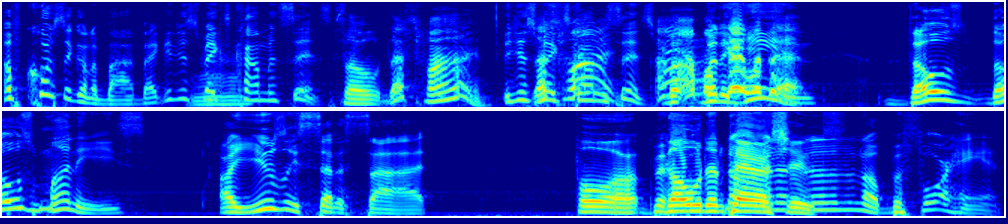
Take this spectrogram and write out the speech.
of course they're going to buy it back. It just makes mm-hmm. common sense. So that's fine. It just That's makes common sense. But but okay with that. again, those those monies are usually set aside for before- golden no, no, no, parachutes. No, no, no, no, beforehand.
